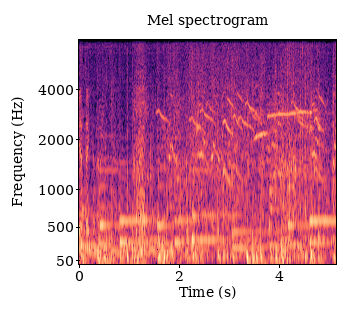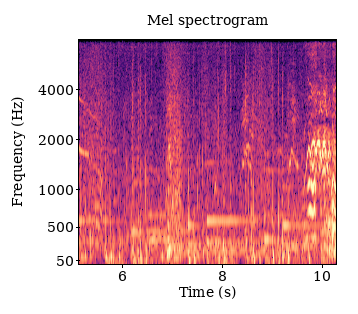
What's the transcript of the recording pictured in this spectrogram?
Te attaccano. Whoa!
